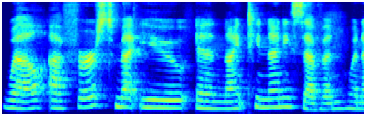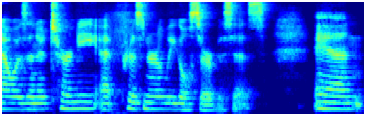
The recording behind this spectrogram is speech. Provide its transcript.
Well, I first met you in 1997 when I was an attorney at Prisoner Legal Services. And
